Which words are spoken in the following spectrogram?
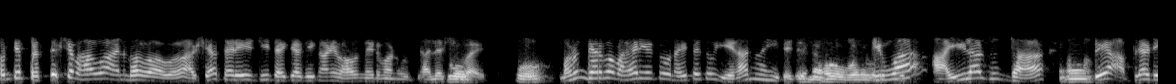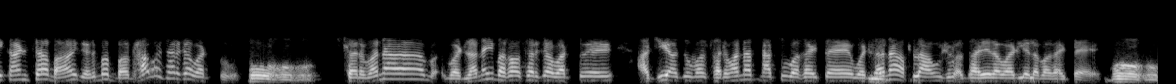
पण ते प्रत्यक्ष भाव अनुभवावं अशा तऱ्हेची त्याच्या ठिकाणी भाव निर्माण होत झाल्याशिवाय. म्हणून गर्भ बाहेर येतो नाही तर तो येणार नाही त्याच्या किंवा आईला सुद्धा. ते आपल्या ठिकाणचा बाळ गर्भ बघावासारखा वाटतो. सर्वांना वडिलांनाही बघावासारखा वाटतोय. आजी आजोबा सर्वांनाच नातू बघायचा आहे वडिलांना आपला अंश झालेला वाढलेला बघायचा आहे हो हो.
